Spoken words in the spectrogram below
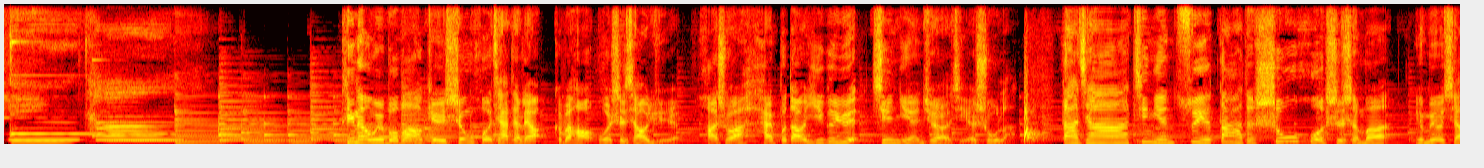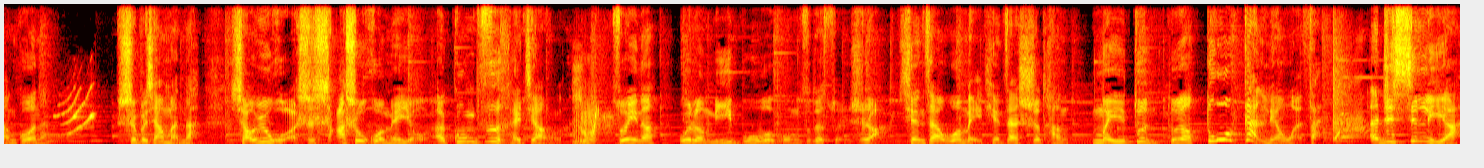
厅堂，听堂微博报给生活加点料。各位好，我是小雨。话说啊，还不到一个月，今年就要结束了。大家今年最大的收获是什么？有没有想过呢？实不相瞒呐，小雨我是啥收获没有啊，工资还降了。所以呢，为了弥补我工资的损失啊，现在我每天在食堂每顿都要多干两碗饭。哎，这心里啊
